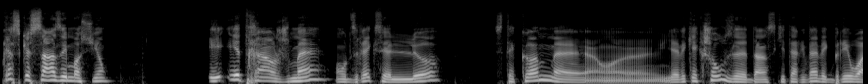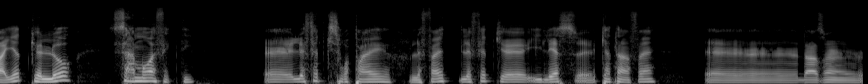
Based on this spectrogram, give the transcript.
presque sans émotion. Et étrangement, on dirait que celle-là, c'était comme, euh, il y avait quelque chose dans ce qui est arrivé avec Bray Wyatt que là, ça m'a affecté. le fait qu'il soit père, le fait, le fait qu'il laisse quatre enfants, euh, dans un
